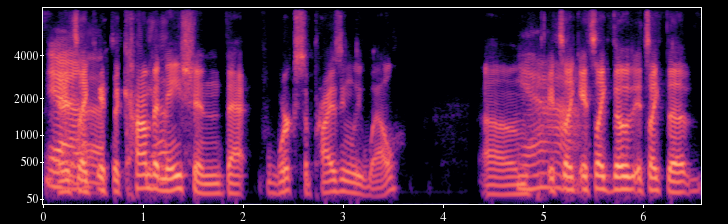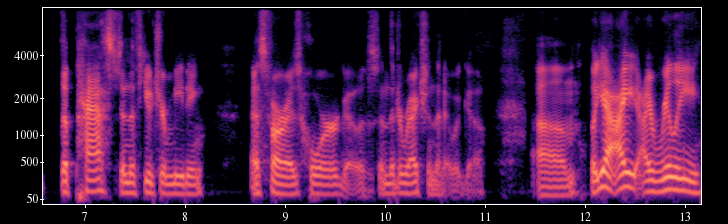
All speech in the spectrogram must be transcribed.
Yeah. and it's like it's a combination that works surprisingly well. Um, it's like it's like those it's like the the past and the future meeting as far as horror goes and the direction that it would go. Um, but yeah, I I really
